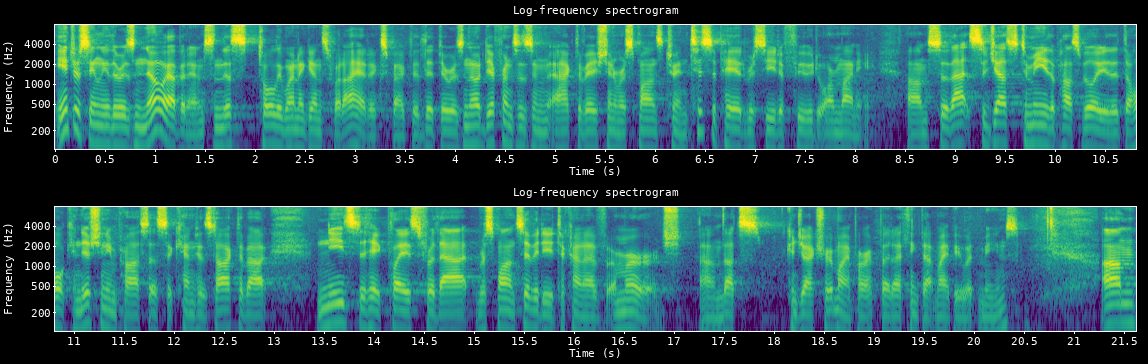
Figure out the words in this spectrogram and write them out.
interestingly, there is no evidence, and this totally went against what I had expected, that there was no differences in activation in response to anticipated receipt of food or money. Um, so that suggests to me the possibility that the whole conditioning process that Kent has talked about needs to take place for that responsivity to kind of emerge. Um, that's conjecture on my part, but I think that might be what it means. Um,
